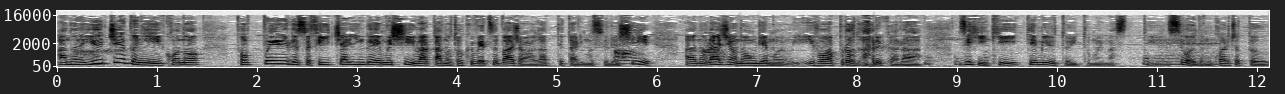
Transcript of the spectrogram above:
あのね、YouTube にこの、ポップウイルスフィーチャリング MC 和歌の特別バージョン上がってたりもするし、あの、ラジオの音源も違法アップロードあるから、ぜひ聞いてみるといいと思いますっていう。すごい、でもこれちょっと、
